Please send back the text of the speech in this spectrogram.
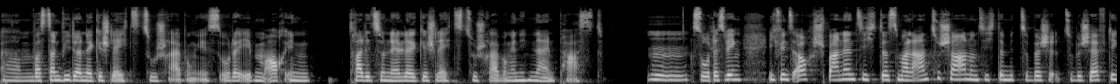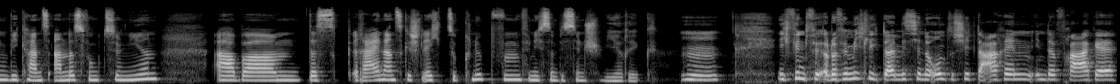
ähm, was dann wieder eine Geschlechtszuschreibung ist oder eben auch in traditionelle Geschlechtszuschreibungen hineinpasst. Mhm. So, deswegen, ich finde es auch spannend, sich das mal anzuschauen und sich damit zu, besch zu beschäftigen, wie kann es anders funktionieren. Aber ähm, das rein ans Geschlecht zu knüpfen, finde ich so ein bisschen schwierig. Mhm. Ich finde, oder für mich liegt da ein bisschen der Unterschied darin, in der Frage,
